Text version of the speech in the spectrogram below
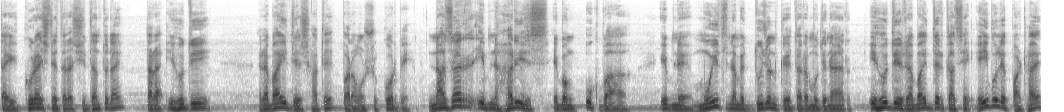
তাই কুরাইশ নেতারা সিদ্ধান্ত নেয়, তারা ইহুদি রাবাইদের সাথে পরামর্শ করবে। নাজার ইবনে হারিস এবং উকবা ইবনে মুইত নামের দুজনকে তারা মদিনার ইহুদি রাবাইদের কাছে এই বলে পাঠায়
